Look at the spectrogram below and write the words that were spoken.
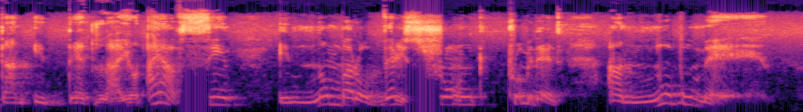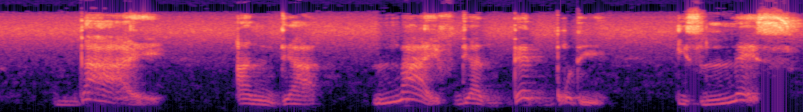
than a dead lion. I have seen a number of very strong, prominent, and noble men die, and their life, their dead body is less,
